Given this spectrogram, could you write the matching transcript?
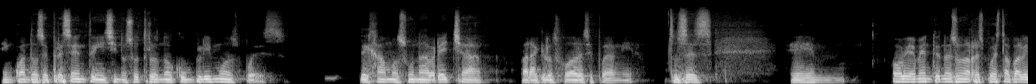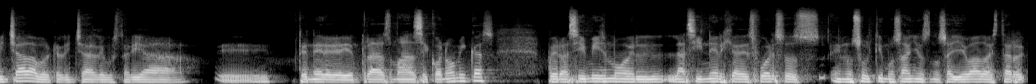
en cuanto se presenten y si nosotros no cumplimos, pues dejamos una brecha para que los jugadores se puedan ir. Entonces, eh, obviamente no es una respuesta para la hinchada, porque a la hinchada le gustaría eh, tener eh, entradas más económicas, pero asimismo la sinergia de esfuerzos en los últimos años nos ha llevado a estar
